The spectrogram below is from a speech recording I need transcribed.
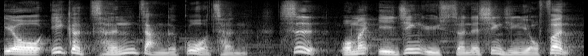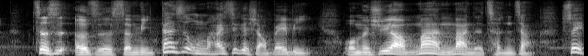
有一个成长的过程，是我们已经与神的性情有份，这是儿子的生命。但是我们还是个小 baby，我们需要慢慢的成长。所以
